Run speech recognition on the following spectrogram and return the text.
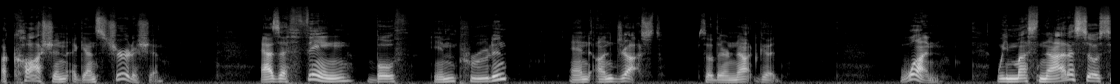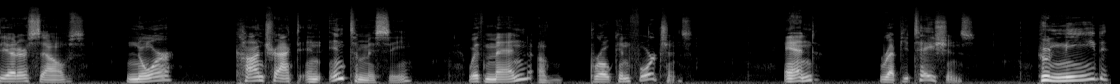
a caution against suretyship as a thing both imprudent and unjust. So they're not good. One, we must not associate ourselves nor contract an intimacy with men of broken fortunes and reputations, who need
